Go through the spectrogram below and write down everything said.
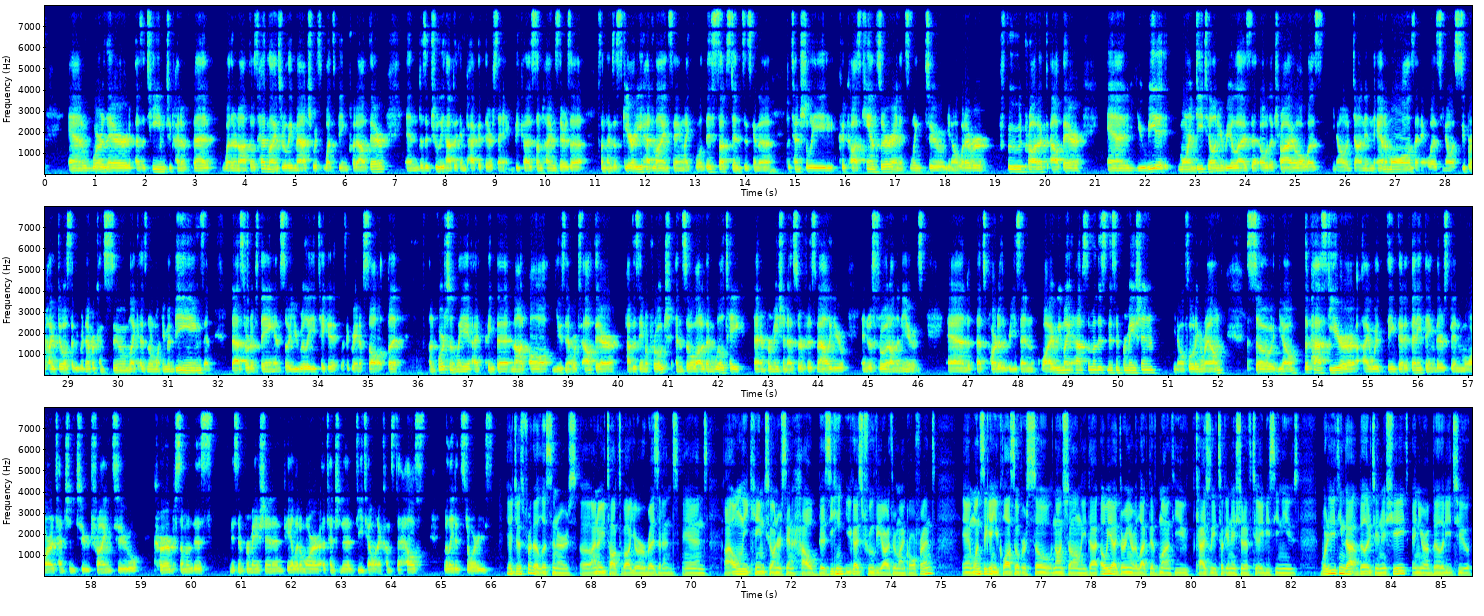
and we're there as a team to kind of vet whether or not those headlines really match with what's being put out there, and does it truly have the impact that they're saying? Because sometimes there's a sometimes a scary headline saying like, well, this substance is going to potentially could cause cancer, and it's linked to you know whatever food product out there and you read it more in detail and you realize that oh the trial was you know, done in animals and it was, you know, a super high dose that we would never consume like as normal human beings and that sort of thing. And so you really take it with a grain of salt. But unfortunately, I think that not all news networks out there have the same approach. And so a lot of them will take that information at surface value and just throw it on the news. And that's part of the reason why we might have some of this misinformation, you know, floating around. So, you know, the past year, I would think that if anything, there's been more attention to trying to curb some of this misinformation and pay a little more attention to detail when it comes to health related stories. Yeah, just for the listeners, uh, I know you talked about your residence, and I only came to understand how busy you guys truly are through my girlfriend. And once again, you gloss over so nonchalantly that, oh, yeah, during your elective month, you casually took initiative to ABC News. Where do you think that ability to initiate and your ability to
